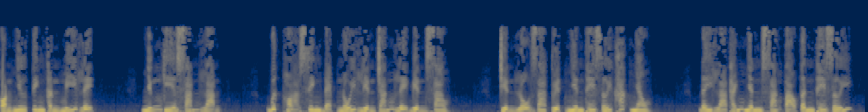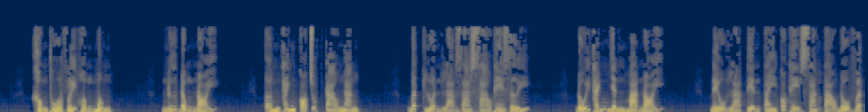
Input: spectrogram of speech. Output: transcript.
còn như tinh thần mỹ lệ, những kia sán lạn, bức họa xinh đẹp nối liền tráng lệ biển sao, triển lộ ra tuyệt nhiên thế giới khác nhau. đây là thánh nhân sáng tạo tân thế giới, không thua với hồng mông. nữ đồng nói, âm thanh có chút cao ngang, bất luận là ra sao thế giới, đối thánh nhân mà nói, đều là tiện tay có thể sáng tạo đồ vật,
